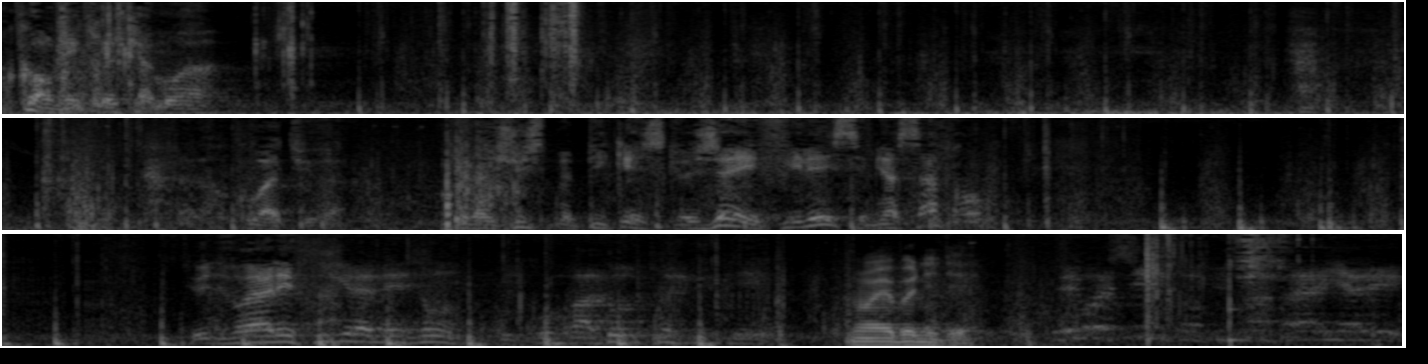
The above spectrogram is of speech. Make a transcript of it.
Encore des trucs à moi. Alors quoi, tu vas... Tu vas juste me piquer ce que j'ai et filer, c'est bien ça, Franck? Tu devrais aller fouiller la maison. Tu trouveras d'autres trucs utiles. Ouais, bonne idée. Et voici quand tu seras prêt à y aller.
